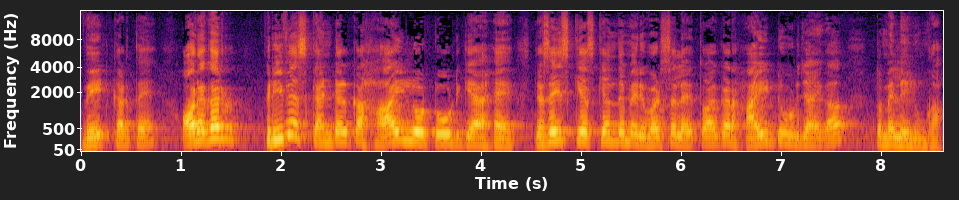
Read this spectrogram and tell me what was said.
वेट करते हैं, और अगर प्रीवियस कैंडल का हाई लो टूट गया है, जैसे इस केस के अंदर में रिवर्सल है तो अगर हाई टूट जाएगा तो मैं ले लूँगा।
